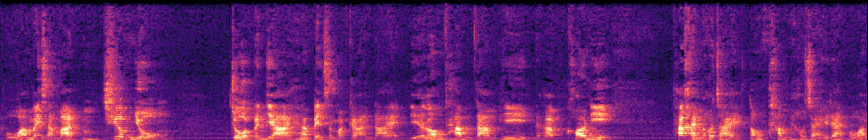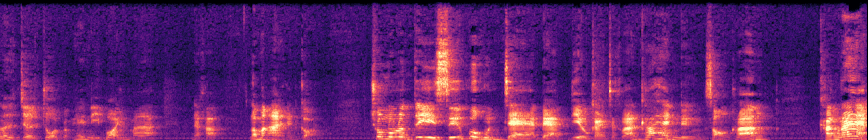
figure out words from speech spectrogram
เพราะว่าไม่สามารถเชื่อมโยงโจทย์บรรยายให้มาเป็นสมการได้ เดี๋ยวลองทำตามพี่นะครับ ข้อนี้ถ้าใครไม่เข้าใจต้องทำให้เข้าใจให้ได้ เพราะว่าเราจะเจอโจทย์ประเภทนี้บ่อยมากนะครับ เรามาอ่านกันก่อน ชมรมดนตรีซื้อพวงกุญแจแบบเดียวกันจากร้านค้าแห่งหนึ่งสองครั้ง ครั้งแรก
